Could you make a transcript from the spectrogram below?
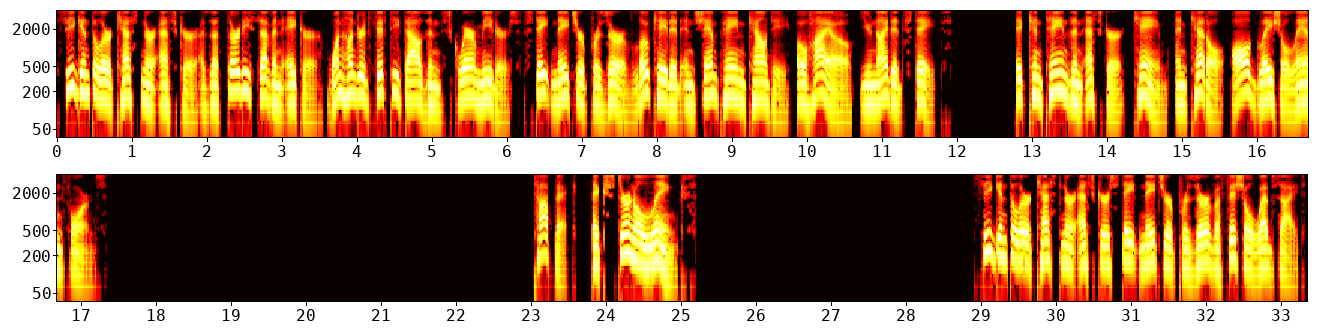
Siegenthaler Kestner Esker is a 37-acre (150,000 square meters) state nature preserve located in Champaign County, Ohio, United States. It contains an esker, kame, and kettle, all glacial landforms. Topic: External links Siegenthaler Kestner Esker State Nature Preserve official website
